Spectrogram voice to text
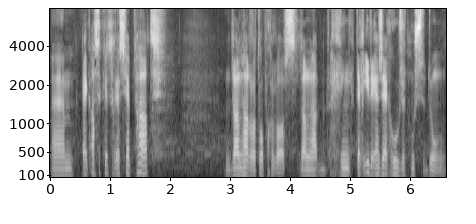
Ehm, kijk, als ik het recept had, dan hadden we het opgelost. Dan had- ging ik tegen iedereen zeggen hoe ze het moesten doen.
